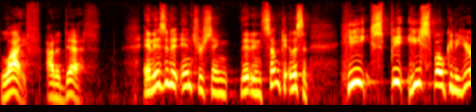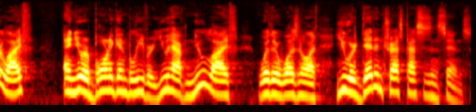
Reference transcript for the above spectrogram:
Life out of death. And isn't it interesting that in some cases, listen, he spe- he's spoken to your life, and you're a born again believer. You have new life where there was no life. You were dead in trespasses and sins.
